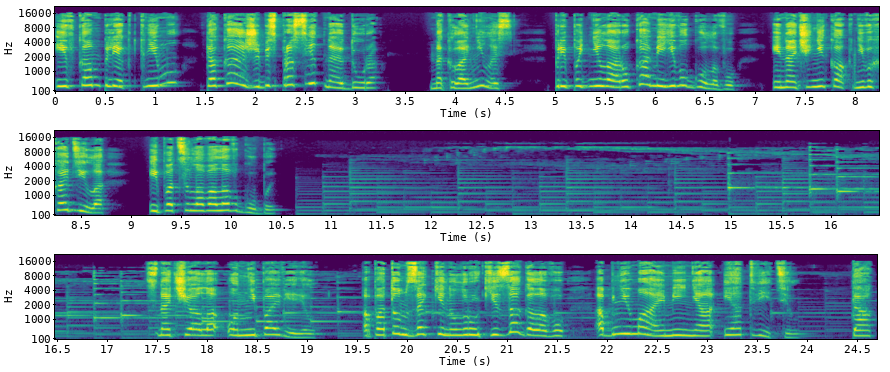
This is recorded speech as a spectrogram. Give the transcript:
и в комплект к нему такая же беспросветная дура». Наклонилась, приподняла руками его голову, иначе никак не выходила, и поцеловала в губы. Сначала он не поверил, а потом закинул руки за голову, обнимая меня, и ответил. «Так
